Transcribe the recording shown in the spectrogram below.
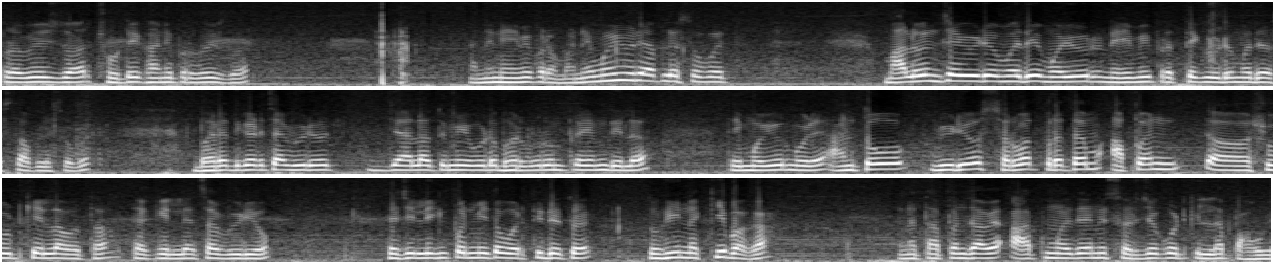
प्रवेशद्वार छोटेखाने प्रवेशद्वार. आणि नेहमीप्रमाणे मयूर आहे आपल्यासोबत. मालवणच्या व्हिडिओमध्ये मयूर नेहमी प्रत्येक व्हिडिओमध्ये असतो आपल्यासोबत. भरतगडचा व्हिडिओ ज्याला तुम्ही एवढं भरभरून प्रेम दिलं ते मयूरमुळे. आणि तो व्हिडिओ सर्वात प्रथम आपण शूट केला होता त्या किल्ल्याचा व्हिडिओ त्याची लिंक पण मी तो वरती देतो आहे तोही नक्की बघा. आणि आता आपण जाऊया आतमध्ये आणि सर्जकोट किल्ला पाहूया.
